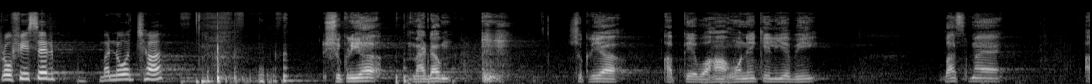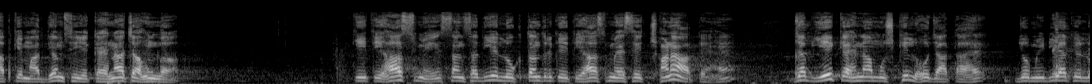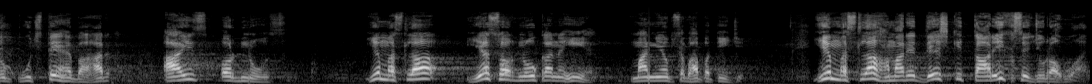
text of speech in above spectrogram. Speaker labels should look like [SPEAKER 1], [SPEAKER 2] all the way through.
[SPEAKER 1] Professor Manoj Jha.
[SPEAKER 2] शुक्रिया, madam. शुक्रिया आपके वहाँ होने के लिए भी। बस मैं आपके माध्यम से ये कहना चाहूँगा कि इतिहास में, संसदीय लोकतंत्र के इतिहास में ऐसे क्षण आते हैं, जब ये कहना मुश्किल हो जाता है, जो मीडिया के लोग पूछते हैं बाहर आइज़ और नोज़ ये मसला यस और नो का नहीं है, माननीय उपसभापति जी। ये मसला हमारे देश की तारीख से जुड़ा हुआ है।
